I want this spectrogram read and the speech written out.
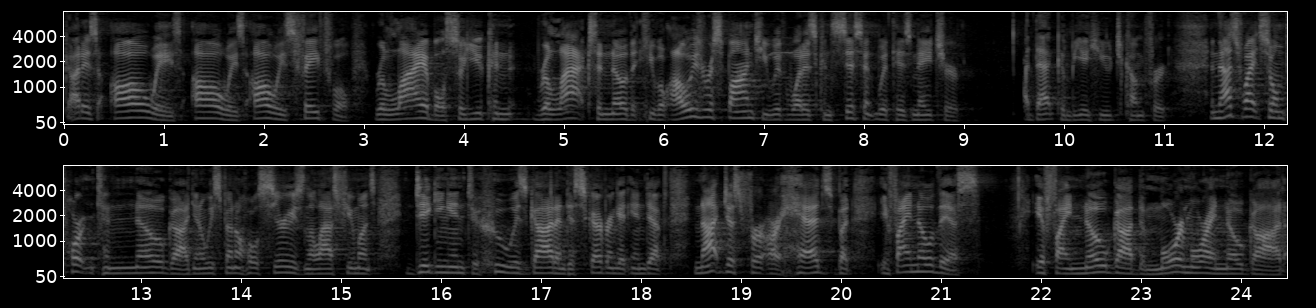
God is always, always, always faithful, reliable, so you can relax and know that He will always respond to you with what is consistent with His nature. That can be a huge comfort. And that's why it's so important to know God. You know, we spent a whole series in the last few months digging into who is God and discovering it in depth, not just for our heads, but if I know this, if I know God, the more and more I know God,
